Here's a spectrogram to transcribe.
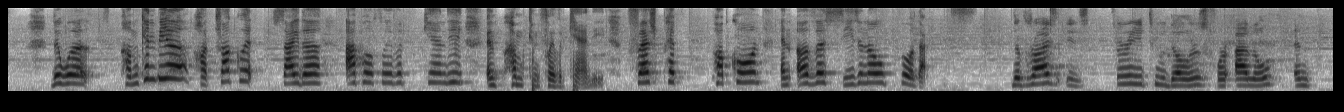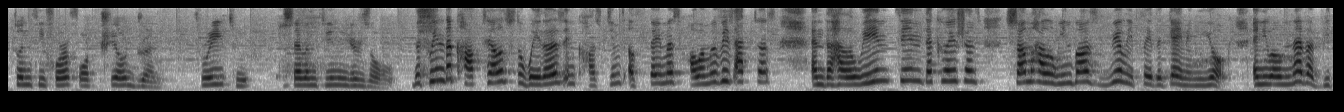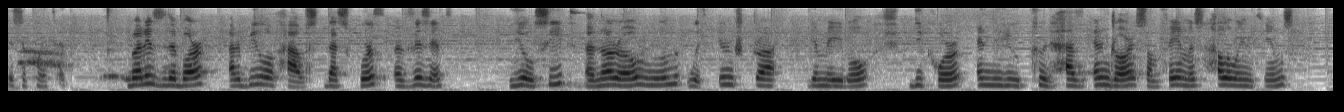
There were pumpkin beer, hot chocolate, cider, apple flavored candy, and pumpkin flavored candy, fresh pep- popcorn, and other seasonal products. The price is $32 for adults and 24 for children, 3 to 17 years old. Between the cocktails, the waiters in costumes of famous horror movies actors, and the Halloween themed decorations, some Halloween bars really play the game in New York, and you will never be disappointed. But it's the bar at Beale House that's worth a visit. You'll see a narrow room with Instagrammable decor, and you could have enjoyed some famous Halloween themes.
